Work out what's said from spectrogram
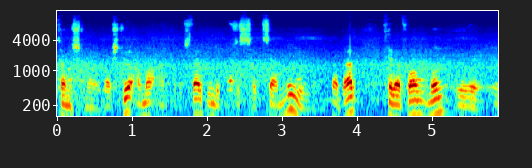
tanışmaya başlıyor. Ama arkadaşlar 1980'li yıllara kadar telefonun e, e,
